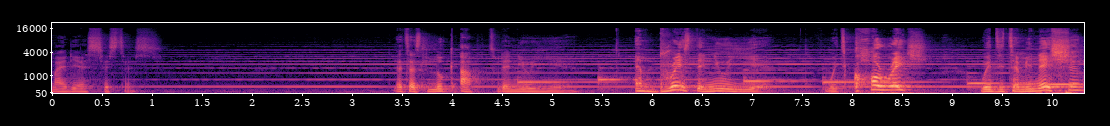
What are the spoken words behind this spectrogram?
my dear sisters, let us look up to the new year. Embrace the new year with courage, with determination,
